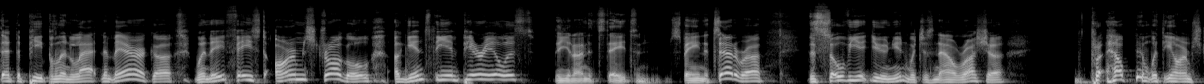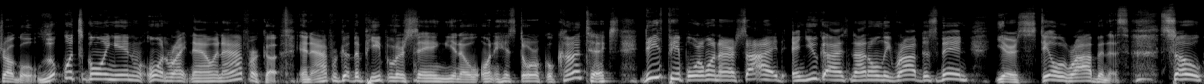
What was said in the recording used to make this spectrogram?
that the people in Latin America, when they faced armed struggle against the imperialists, the United States and Spain, etc., the Soviet Union, which is now Russia, help them with the armed struggle. Look what's going in on right now in Africa. In Africa, the people are saying, you know, on a historical context, these people are on our side, and you guys not only robbed us then, you're still robbing us. So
